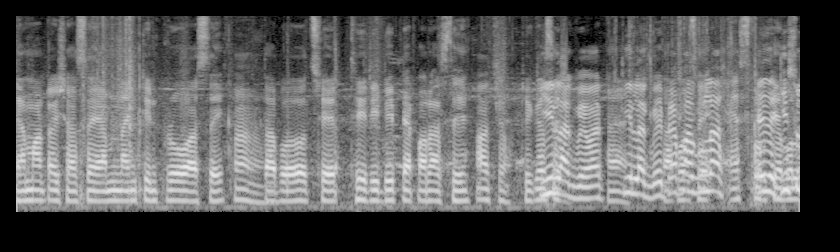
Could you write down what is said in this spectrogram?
এম আঠাইশ আছে এম নাইনটিন প্রো আছে হ্যাঁ। তারপর হচ্ছে থ্রি ডি পেপার আছে। আচ্ছা। ঠিক আছে? কি লাগবে ভাই? হ্যাঁ। কি লাগবে? এই তারপর পেপারগুলো এই যে কিছু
